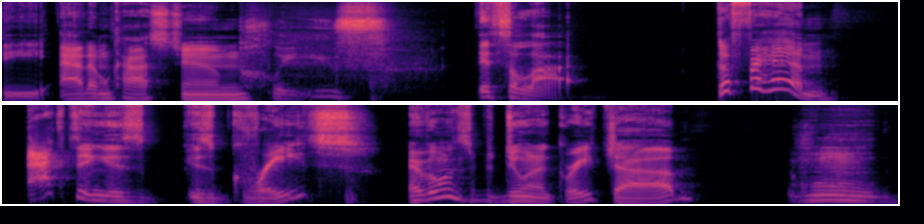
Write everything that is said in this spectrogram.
the Atom costume. Please. It's a lot. Good for him. Acting is is great. Everyone's doing a great job. Mm,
